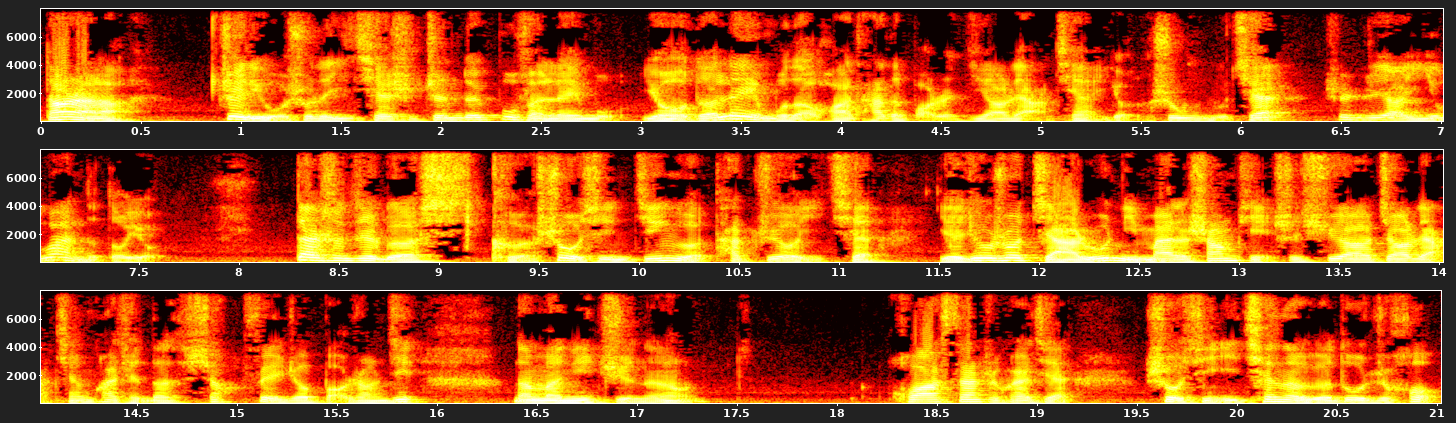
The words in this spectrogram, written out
当然了。这里我说的一千是针对部分类目，有的类目的话，它的保证金要两千，有的是五千，甚至要一万的都有。但是这个可授信金额它只有一千，也就是说，假如你卖的商品是需要交两千块钱的消费者保障金，那么你只能花三十块钱授信一千的额度之后，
